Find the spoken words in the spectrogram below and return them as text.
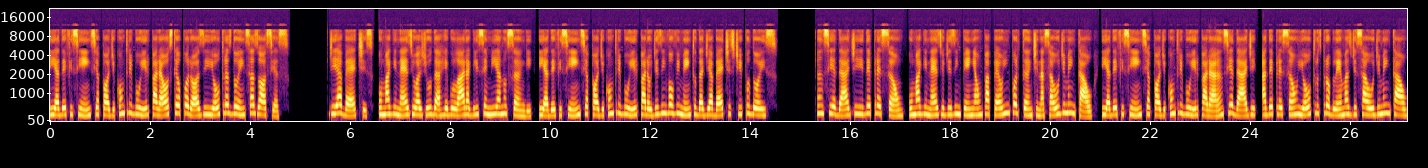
e a deficiência pode contribuir para a osteoporose e outras doenças ósseas. Diabetes: o magnésio ajuda a regular a glicemia no sangue, e a deficiência pode contribuir para o desenvolvimento da diabetes tipo 2. Ansiedade e depressão. O magnésio desempenha um papel importante na saúde mental, e a deficiência pode contribuir para a ansiedade, a depressão e outros problemas de saúde mental.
